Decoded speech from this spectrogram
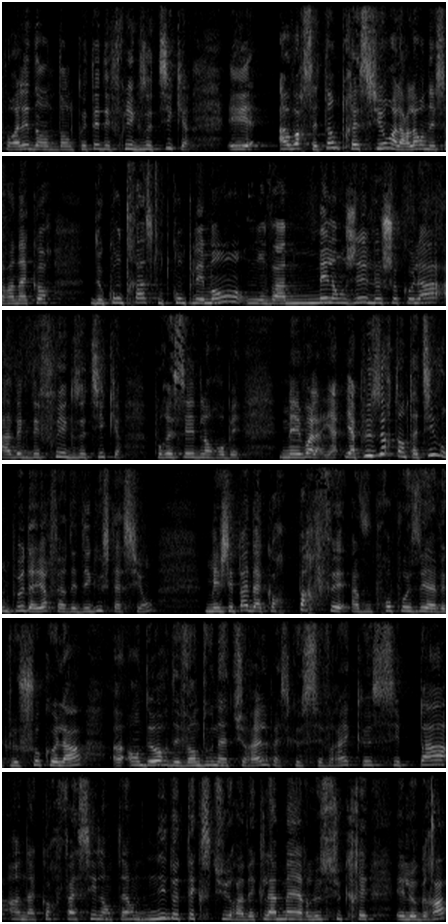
pour aller dans, le côté des fruits exotiques et avoir cette impression. Alors là, on est sur un accord de contraste ou de complément où on va mélanger le chocolat avec des fruits exotiques pour essayer de l'enrober. Mais voilà, il y, a plusieurs tentatives. On peut d'ailleurs faire des dégustations mais je n'ai pas d'accord parfait à vous proposer avec le chocolat euh, en dehors des vins doux naturels parce que c'est vrai que ce n'est pas un accord facile en termes ni de texture avec la mer, le sucré et le gras,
